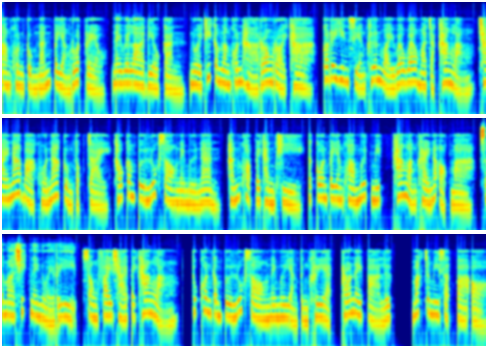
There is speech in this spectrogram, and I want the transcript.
ตามคนกลุ่มนั้นไปอย่างรวดเร็ว ในเวลาเดียวกัน หน่วยที่กำลังค้นหาร่องรอยข้าก็ได้ยินเสียงเคลื่อนไหวแว่วๆมาจากข้างหลังชายหน้าบากหัวหน้ากลุ่มตกใจ เขากำปืนลูกซองในมือแน่น หันขวับไปทันที ตะโกนไปยังความมืดมิด ข้างหลังใครน่าออกมา สมาชิกในหน่วยรีบส่องไฟฉายไปข้างหลังทุกคนกำปืนลูกซองในมืออย่างตึงเครียด เพราะในป่าลึก มักจะมีสัตว์ป่าออก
